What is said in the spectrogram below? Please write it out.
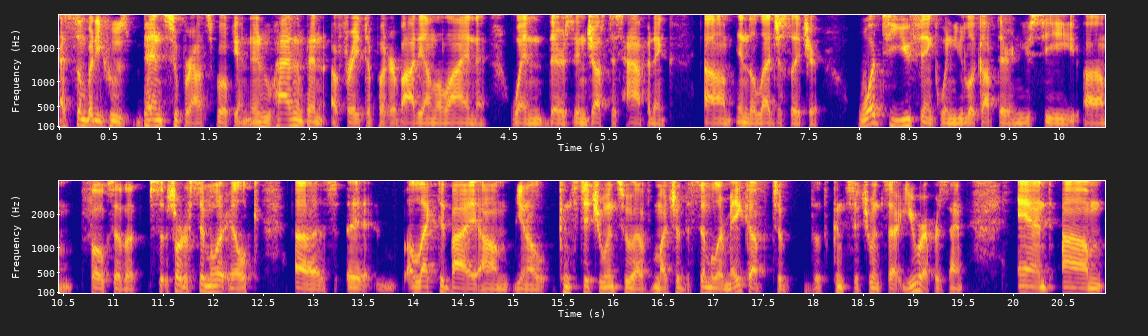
as somebody who's been super outspoken and who hasn't been afraid to put her body on the line when there's injustice happening um, in the legislature, what do you think when you look up there and you see um, folks of a sort of similar ilk uh, uh, elected by um, you know constituents who have much of the similar makeup to the constituents that you represent, and um,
